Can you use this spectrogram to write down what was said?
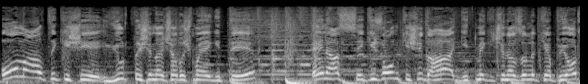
16 kişi yurt dışına çalışmaya gitti. En az 8-10 kişi daha gitmek için hazırlık yapıyor.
